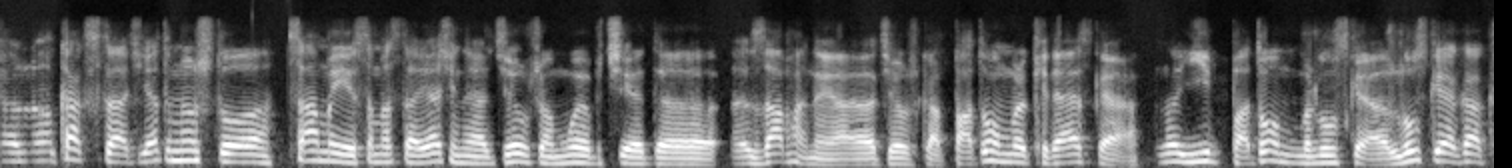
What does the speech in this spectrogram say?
ну, как сказать, я думаю, что самая самостоятельная девушка, может быть, это западная девушка, потом китайская, ну и потом русская. Русская, как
